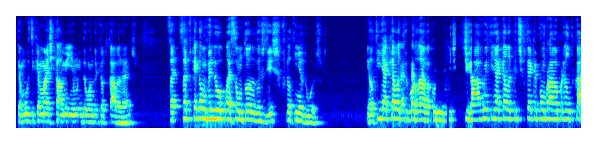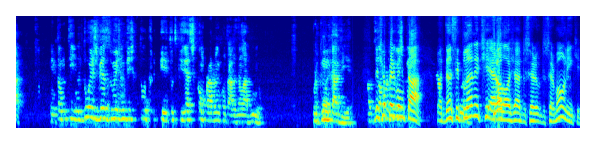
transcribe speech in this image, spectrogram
que é a música mais calminha, muito da onda que eu tocava antes. Sa- Sabes porque é que ele me vendeu a coleção toda dos discos? Porque ele tinha duas. Ele tinha aquela que guardava quando os discos chegavam e tinha aquela que a discoteca comprava para ele tocar. Então tinha duas vezes o mesmo disco que tu, que tu te quisesses comprar não encontravas em lado nenhum. Porque Pois. nunca havia. Só- Deixa só eu perguntar. A Dance Planet era a loja do seu, do seu irmão, Link?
